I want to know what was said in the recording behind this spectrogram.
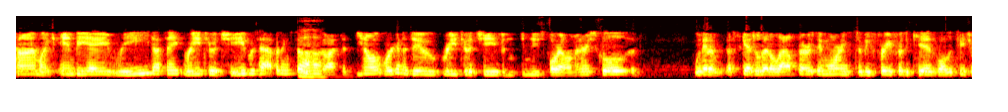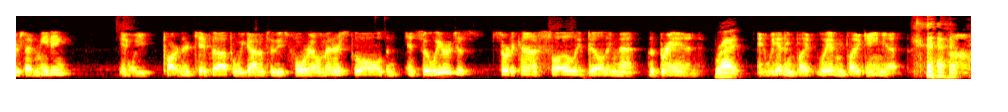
time, like NBA Read, I think Read to Achieve was happening. So, Uh-huh. so I said, you know what, we're going to do Read to Achieve in, in these four elementary schools, and we had a, a schedule that allowed Thursday mornings to be free for the kids while the teachers had meeting. And we partnered kids up and we got them to these four elementary schools. And, and so we were just sort of kind of slowly building that, the brand. Right. And we hadn't even played, we hadn't even played a game yet. Um,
